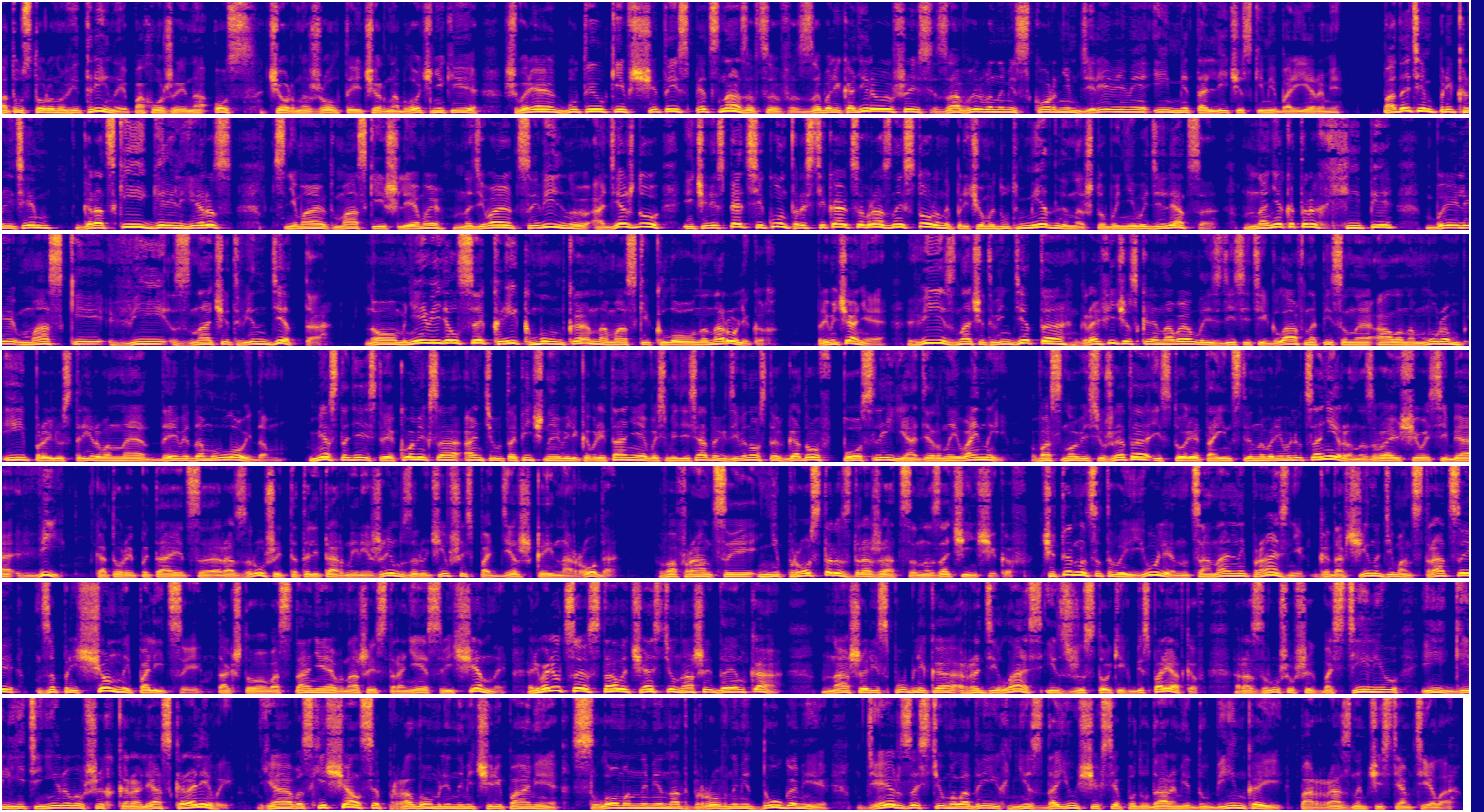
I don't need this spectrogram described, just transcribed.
По ту сторону витрины, похожие на ос, черно-желтые черноблочники швыряют бутылки в щиты спецназовцев, забаррикадировавшись за вырванными с корнем деревьями и металлическими барьерами. Под этим прикрытием городские герильерос снимают маски и шлемы, надевают цивильную одежду и через пять секунд растекаются в разные стороны, причем идут медленно, чтобы не выделяться. На некоторых хиппи были маски «Ви» значит «Вендетта». Но мне виделся крик Мунка на маске клоуна на роликах. Примечание. «Ви» значит «Вендетта» – графическая новелла из десяти глав, написанная Аланом Муром и проиллюстрированная Дэвидом Ллойдом. Место действия комикса – антиутопичная Великобритания 80-х-90-х годов после ядерной войны. В основе сюжета – история таинственного революционера, называющего себя Ви, который пытается разрушить тоталитарный режим, заручившись поддержкой народа. Во Франции не просто раздражаться на зачинщиков. 14 июля – национальный праздник, годовщина демонстрации запрещенной полиции, так что восстания в нашей стране священны. Революция стала частью нашей ДНК. Наша республика родилась из жестоких беспорядков, разрушивших Бастилию и гильотинировавших короля с королевой. Я восхищался проломленными черепами, сломанными надбровными дугами, дерзостью молодых, не сдающихся под ударами дубинкой по разным частям тела.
